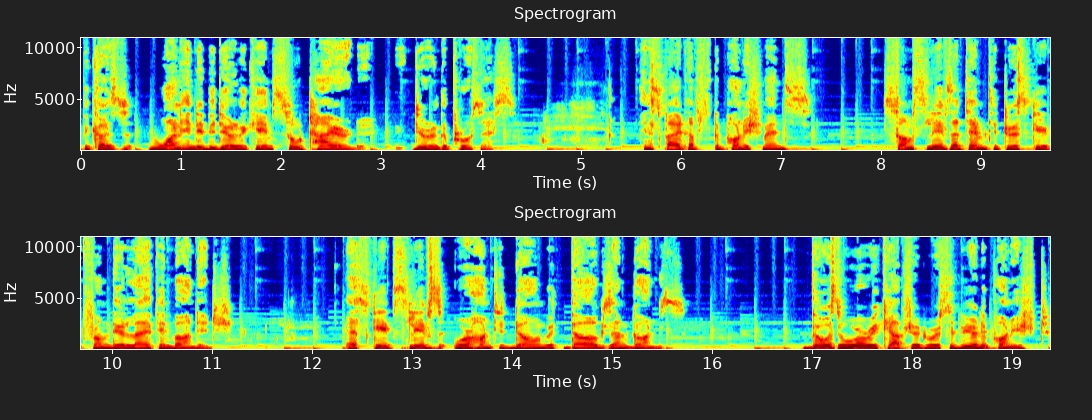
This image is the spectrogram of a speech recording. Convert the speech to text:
because one individual became so tired during the process. In spite of the punishments, some slaves attempted to escape from their life in bondage. Escaped slaves were hunted down with dogs and guns. Those who were recaptured were severely punished,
